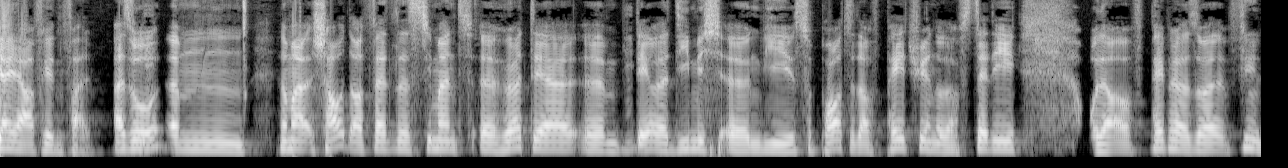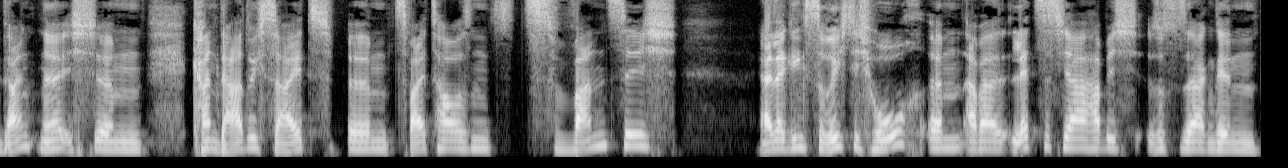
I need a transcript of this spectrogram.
Ja, ja, auf jeden Fall. Also mhm. ähm, nochmal Shoutout, wenn das jemand äh, hört, der, ähm, der oder die mich irgendwie supportet auf Patreon oder auf Steady oder auf PayPal oder so. Vielen Dank. Ne? Ich ähm, kann dadurch seit ähm, 2020, ja, da ging es so richtig hoch, ähm, aber letztes Jahr habe ich sozusagen den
